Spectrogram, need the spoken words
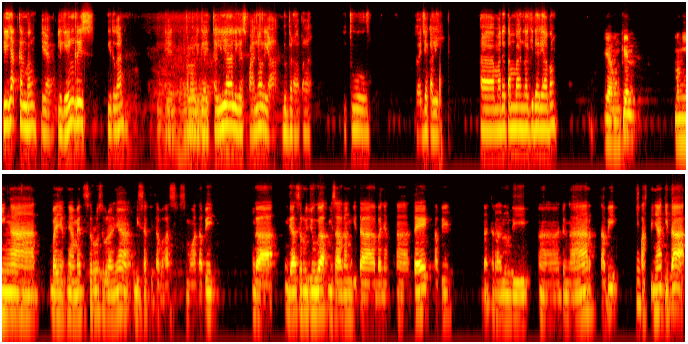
lihat kan bang? Ya Liga Inggris gitu kan? Ya, kalau Liga Italia Liga Spanyol ya beberapa lah. Itu itu aja kali. Um, ada tambahan lagi dari abang? Ya mungkin mengingat banyaknya match seru sebenarnya bisa kita bahas semua tapi nggak nggak seru juga misalkan kita banyak uh, take tapi nggak terlalu didengar uh, tapi ya. pastinya kita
